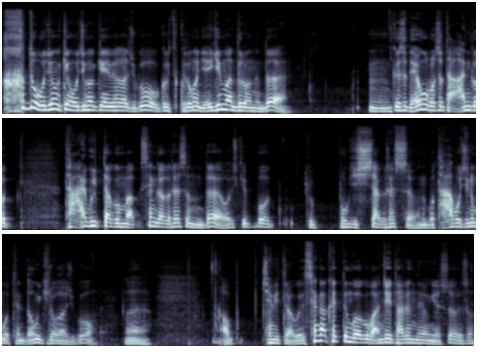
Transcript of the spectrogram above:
하도 오징어 게임, 오징어 게임 해가지고 그, 그동안 얘기만 들었는데, 음, 그래서 내용을 벌써 다 안 것, 다 알고 있다고 막 생각을 했었는데, 어저께 뭐, 그 보기 시작을 했어요. 뭐 다 보지는 못했는데 너무 길어가지고, 예. 어, 재밌더라고요. 생각했던 거하고 완전히 다른 내용이었어요. 그래서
